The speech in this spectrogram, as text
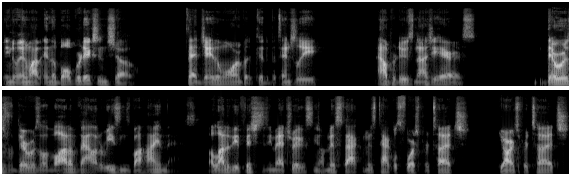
you know in my in the bold prediction show that Jaylen Warren could potentially outproduce Najee Harris. There was there was a lot of valid reasons behind that. A lot of the efficiency metrics, you know, missed, tack, missed tackles forced per touch, yards per touch,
